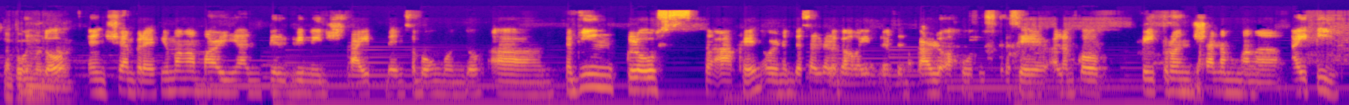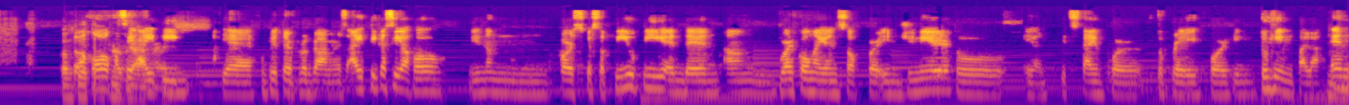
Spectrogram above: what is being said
Sa buong mundo. mundo. And syempre, yung mga Marian pilgrimage site din sa buong mundo. Um, naging close sa akin or nagdasal talaga ako kay Blessed Carlo Acutis kasi alam ko patron siya ng mga IT. So ako kasi IT, yeah, computer programmers. IT kasi ako, yun ang course ko sa PUP and then ang work ko ngayon software engineer. So, ayan, it's time for to pray for him, to him pala. Mhm. And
